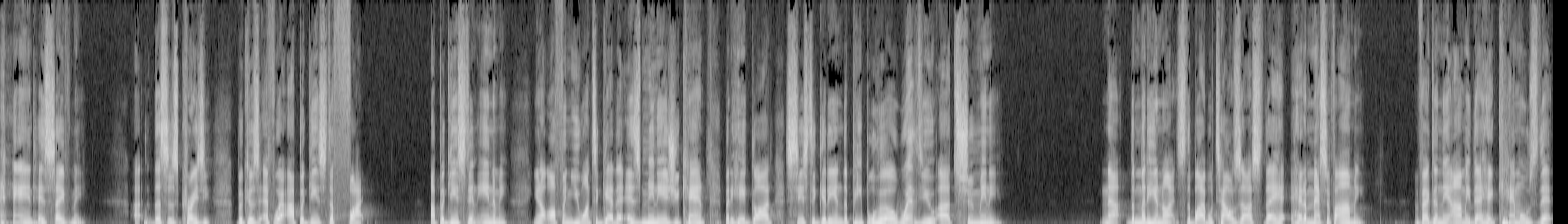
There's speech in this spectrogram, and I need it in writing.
hand has saved me. Uh, this is crazy because if we're up against a fight, up against an enemy, you know, often you want to gather as many as you can. But here God says to Gideon, the people who are with you are too many. Now, the Midianites, the Bible tells us, they had a massive army. In fact, in the army, they had camels that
